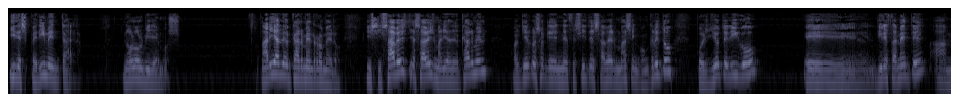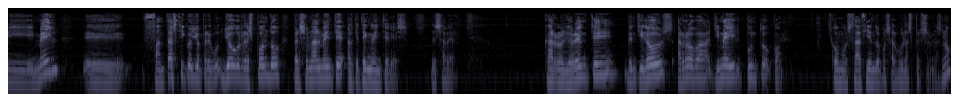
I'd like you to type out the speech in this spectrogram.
y de experimentar. No lo olvidemos. María del Carmen Romero. Y si sabes, ya sabes, María del Carmen, cualquier cosa que necesites saber más en concreto, pues yo te digo eh, directamente a mi mail. Eh, fantástico, yo, yo respondo personalmente al que tenga interés en saber. Carlos Llorente 22 arroba gmail.com como está haciendo pues algunas personas, ¿no?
